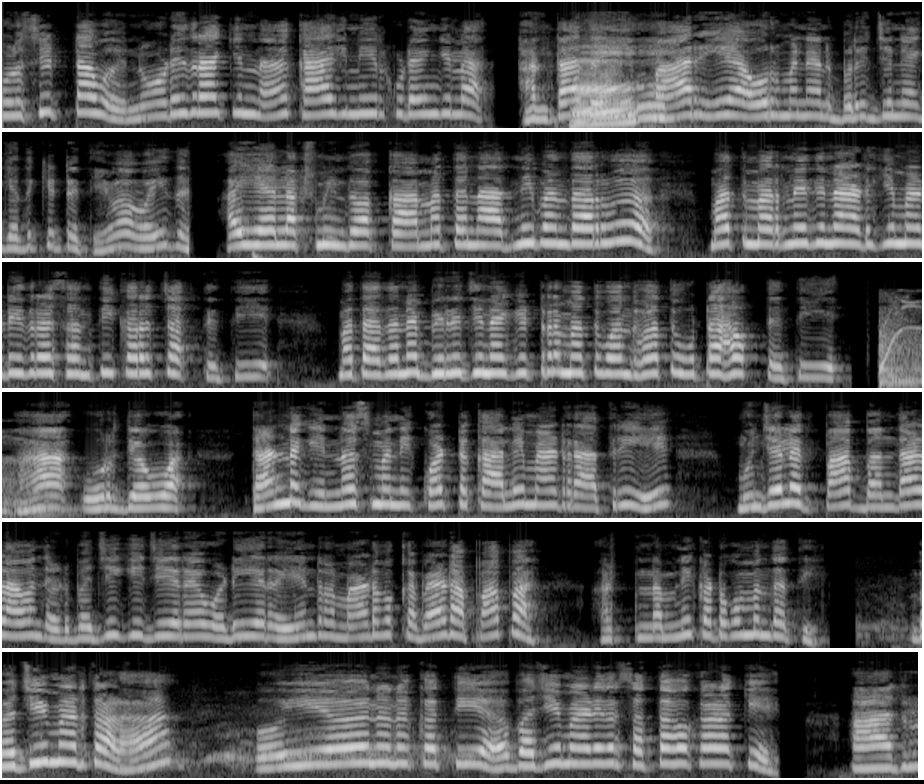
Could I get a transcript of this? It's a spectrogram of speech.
ಬುಳಸಿಟ್ಟಾವ ನೋಡಿದ್ರ ಆಕಿನ ಕಾಗಿ ನೀರ್ ಕುಡಿಯಂಗಿಲ್ಲ. ಅಂತ ಮಾರಿ ಅವ್ರ ಮನೆಯ ಬ್ರಿಡ್ಜ್ನಾಗ ಎದಕ್ಕಿಟ್ಟೈತಿ ವೈದ್ ಅಯ್ಯ ಲಕ್ಷ್ಮಿಂದು ಅಕ್ಕ ಮತ್ತ ನಾದ್ನಿ ಬಂದಾರು. ಮತ್ ಮರ್ನೇ ದಿನ ಅಡಿಗೆ ಮಾಡಿದ್ರ ಸಂತಿ ಖರ್ಚಾಗ್ತೈತಿ ಮತ್ ಅದನ್ನ ಬಿರಿಜಿನಾಗಿಟ್ರ ಇಟ್ರ ಮತ್ ಒಂದ್ ಹೊತ್ತು ಊಟ ಹಾಕ್ತೈತಿ. ಹಾ ಊರ್ದೆವ್ವ. ಇನ್ನೊಸ್ ಮನಿ ಕೊಟ್ಟು ಖಾಲಿ ಮಾಡಿ ರಾತ್ರಿ ಮುಂಜಾನೆ ಪಾಪ ಬಂದಾಳ ಒಂದೆರಡು ಬಜಿ ಗಿಜಿರ ಒಡಿಯರ ಏನ್ರ ಮಾಡ್ಬೇಕ ಬೇಡ ಪಾಪ. ಅಷ್ಟು ನಮ್ನಿ ಕಟ್ಕೊಂಡ್ ಬಂದತಿ. ಬಜಿ ಮಾಡ್ತಾಳ? ಅಯ್ಯೋ ನನ್ನ ಕತ್ತಿಯ ಬಜಿ ಮಾಡಿದ್ರೆ ಸತ್ತ ಹೋಗಾಳಕ್ಕೆ ಆದ್ರೂ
